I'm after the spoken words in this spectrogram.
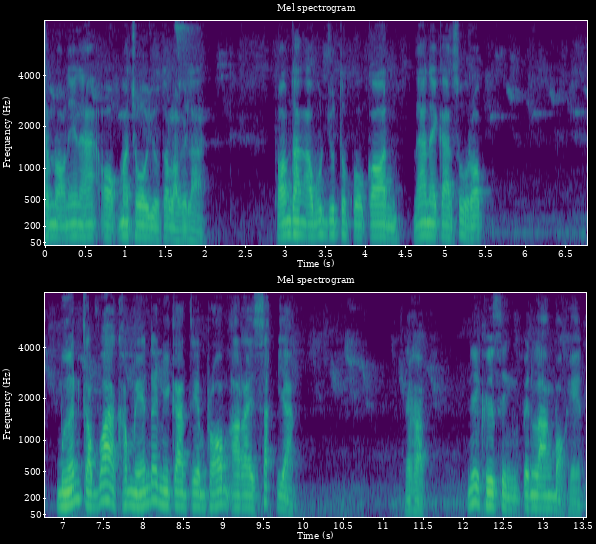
ทำนองนี้นะฮะออกมาโชว์อยู่ตลอดเวลา พร้อมทั้งอาวุธยุทโธปกรณ์นะในการสู้รบ เหมือนกับว่าเขมรได้มีการเตรียมพร้อมอะไรสักอย่างนะครับ นี่คือสิ่งเป็นลางบอกเหตุ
